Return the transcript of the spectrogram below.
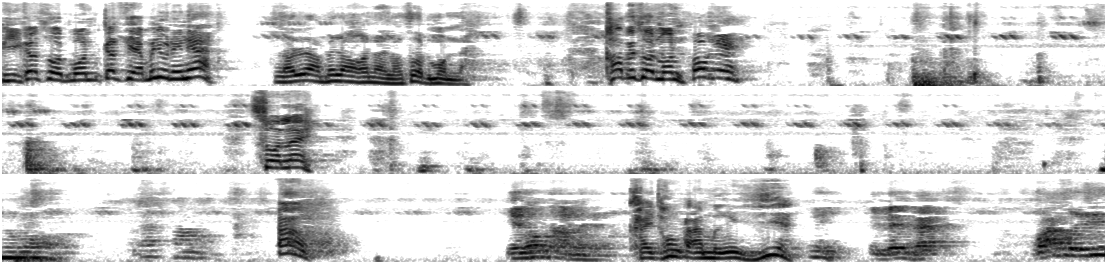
ผีก็สวดมนต์ก็เสียงมาอยู่ในเนี้ยแล้วเราไม่รอกันหน่อยเราสวดมนต์นะเข้าไปสวดมนต์โอเคสวดเลย อ้าวเฮียต้องทำอะไรเนี่ยใครท่องตามมึงไอ้เหี้ยนี่ติดเล่นแล้ววางตัวนี้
